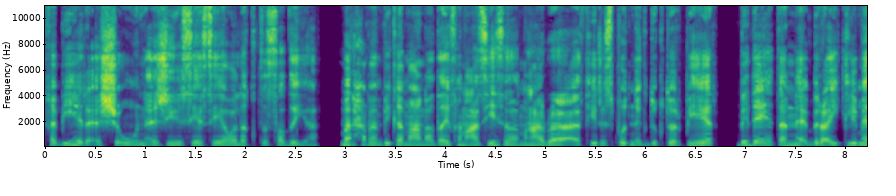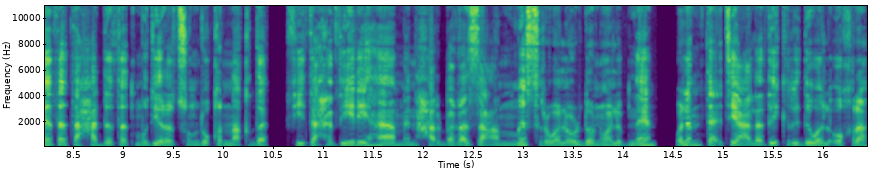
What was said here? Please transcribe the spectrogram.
خبير الشؤون الجيوسياسية والاقتصادية. مرحبا بك معنا ضيفا عزيزا عبر أثير سبوتنيك. دكتور بيير بداية برأيك لماذا تحدثت مديرة صندوق النقد في تحذيرها من حرب غزة عن مصر والأردن ولبنان؟ ولم تأتي على ذكر دول أخرى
